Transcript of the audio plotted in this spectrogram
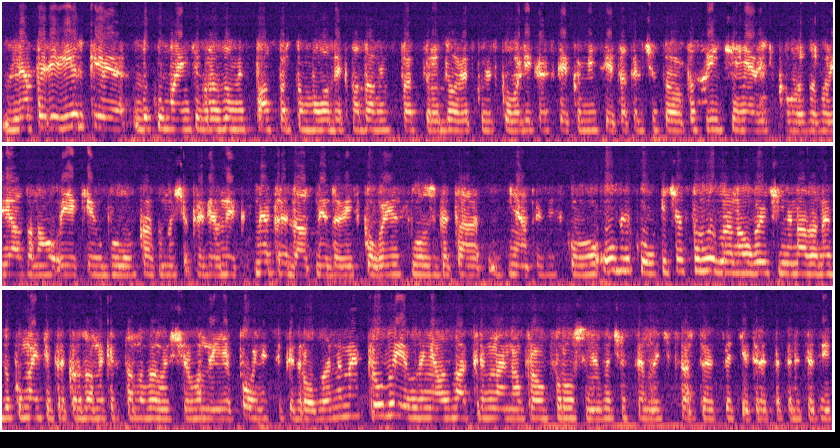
Для перевірки документів разом із паспортом молодик надав інспектору довідку військово-лікарської комісії та тимчасове посвідчення військовозобов'язаного, у яких було вказано, що призовник непридатний до військової служби та знятий з військового обліку. Під час поглибленого вивчення наданих документів прикордонники встановили, що вони є повністю підробленими. Про виявлення ознак кримінального правопорушення за частиною 4 статті 358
